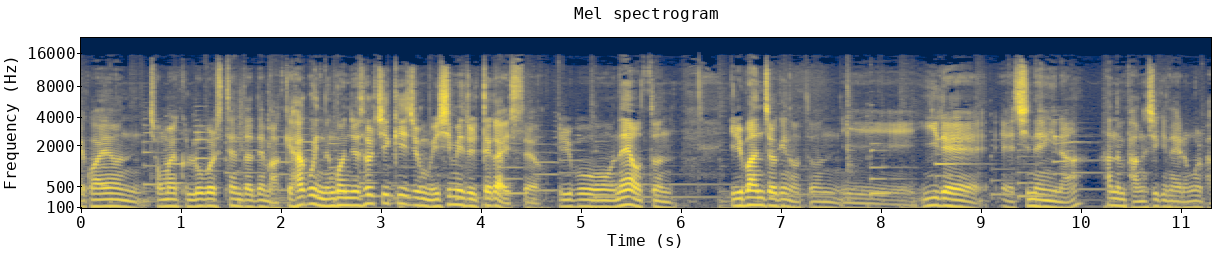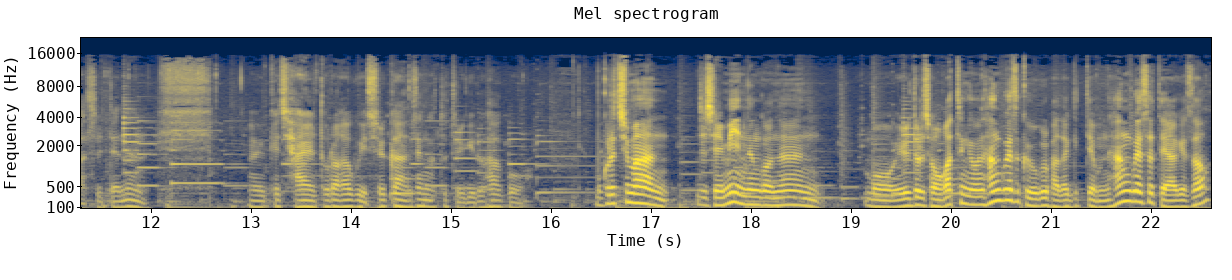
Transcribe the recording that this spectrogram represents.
예, 과연 정말 global standard에 맞게 하고 있는 건지 솔직히 좀 의심이 들 때가 있어요. 일본의 어떤 일반적인 어떤 이 일의 진행이나 하는 방식이나 이런 걸 봤을 때는 이렇게 잘 돌아가고 있을까 하는 생각도 들기도 하고 뭐 그렇지만 이제 재미있는 거는 뭐 예를 들어 저 같은 경우는 한국에서 교육을 받았기 때문에 한국에서 대학에서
